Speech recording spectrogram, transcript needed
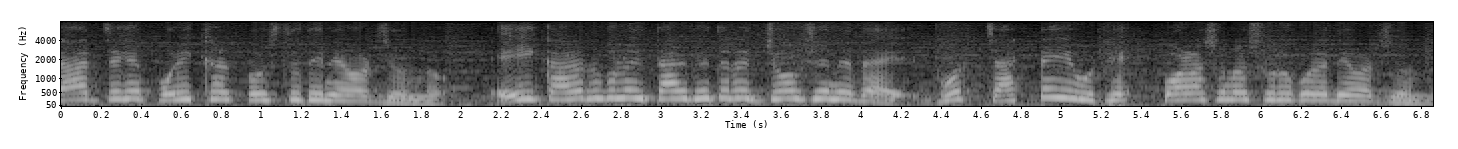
রাত জেগে পরীক্ষার প্রস্তুতি নেওয়ার জন্য। এই কারণগুলোই তার ভেতরে জোশ এনে দেয়। ভোর চারটেই উঠে পড়াশোনা শুরু করে দেওয়ার জন্য।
